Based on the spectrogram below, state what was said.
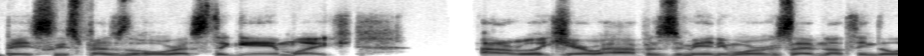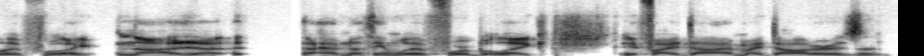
basically spends the whole rest of the game like I don't really care what happens to me anymore because I have nothing to live for. Like not uh, I have nothing to live for, but like if I die, my daughter isn't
